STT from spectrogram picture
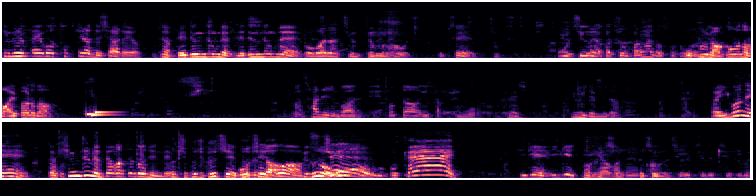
힘을 빼고 톱질하듯이 하래요. 자, 배등등배, 배등등배. 어 맞아 지금 등으로 하고 있어. 그치? 오 지금 약간 좀 빨라졌어. 오, 그리고 아까보다 많이 빠르다. 약간 살이 많 적당하게 딱 된 거. 그래 힘이 됩니다. 아, 이거네. 그러니까 힘 주면 뼈가 뜯어진대. 그렇지, 그렇지, 그렇지, 오, 그렇지, 됐다. 좋아, 됐어. 그렇지. 오! 오케이. 이게 이게 어, 그치, 중요하거든. 그치. 아, 그치 그치 그치 그거.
